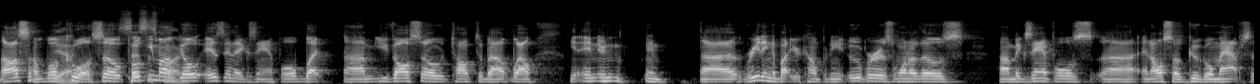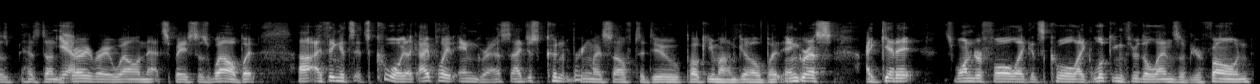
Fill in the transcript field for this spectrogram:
Awesome. Well, yeah. cool. So Pokemon Go is an example, but um, you've also talked about well, in in, in uh, reading about your company, Uber is one of those um, examples, uh, and also Google Maps has has done yeah. very very well in that space as well. But uh, I think it's it's cool. Like I played Ingress, I just couldn't bring myself to do Pokemon Go, but Ingress, I get it. It's wonderful. Like it's cool. Like looking through the lens of your phone,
